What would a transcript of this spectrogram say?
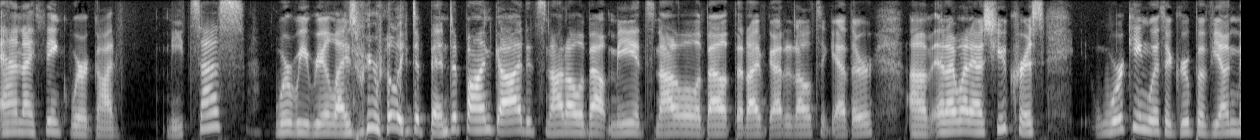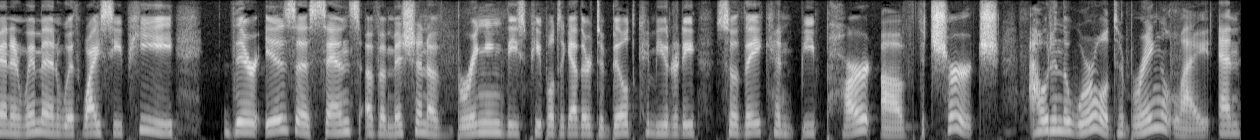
and I think where God meets us where we realize we really depend upon God. It's not all about me. It's not all about that I've got it all together. Um, and I want to ask you, Chris, working with a group of young men and women with YCP, there is a sense of a mission of bringing these people together to build community so they can be part of the church out in the world to bring light. And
